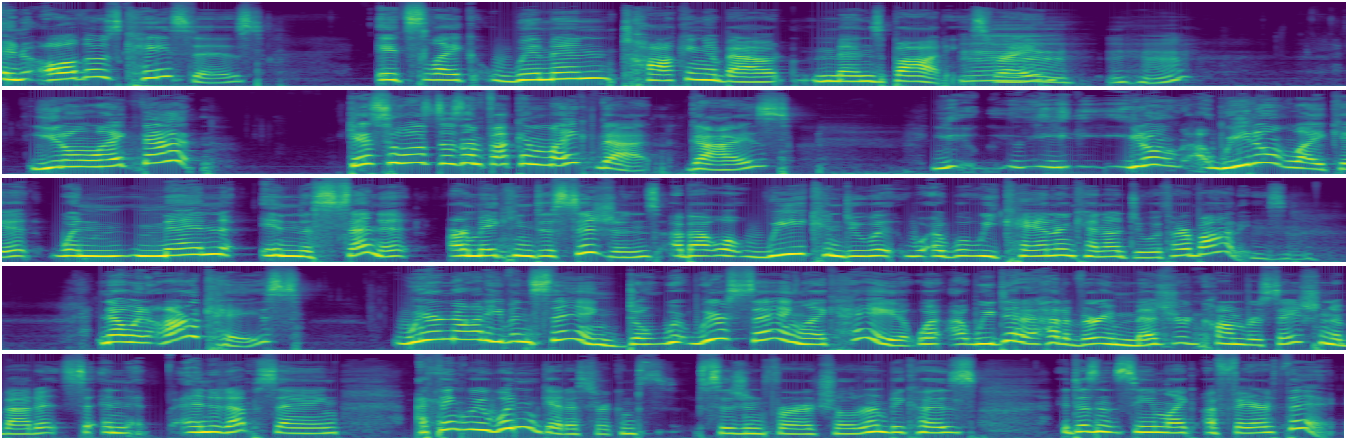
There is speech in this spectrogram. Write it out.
in all those cases, it's like women talking about men's bodies, right? Mm-hmm. You don't like that? Guess who else doesn't fucking like that, guys? You, you, you don't we don't like it when men in the senate are making decisions about what we can do with what we can and cannot do with our bodies now in our case we're not even saying don't we're, we're saying like hey we did had a very measured conversation about it and ended up saying i think we wouldn't get a circumcision for our children because it doesn't seem like a fair thing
